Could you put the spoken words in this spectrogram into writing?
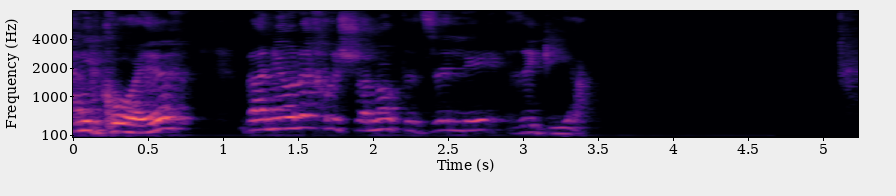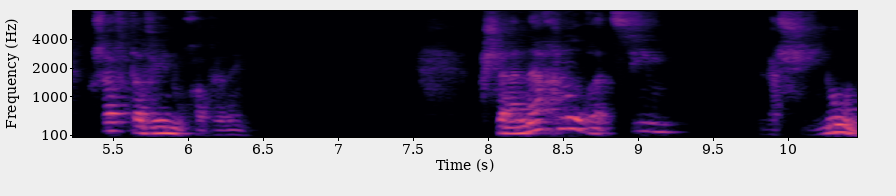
אני כואב, ואני הולך לשנות את זה לרגיעה. עכשיו תבינו חברים, כשאנחנו רצים לשינוי,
